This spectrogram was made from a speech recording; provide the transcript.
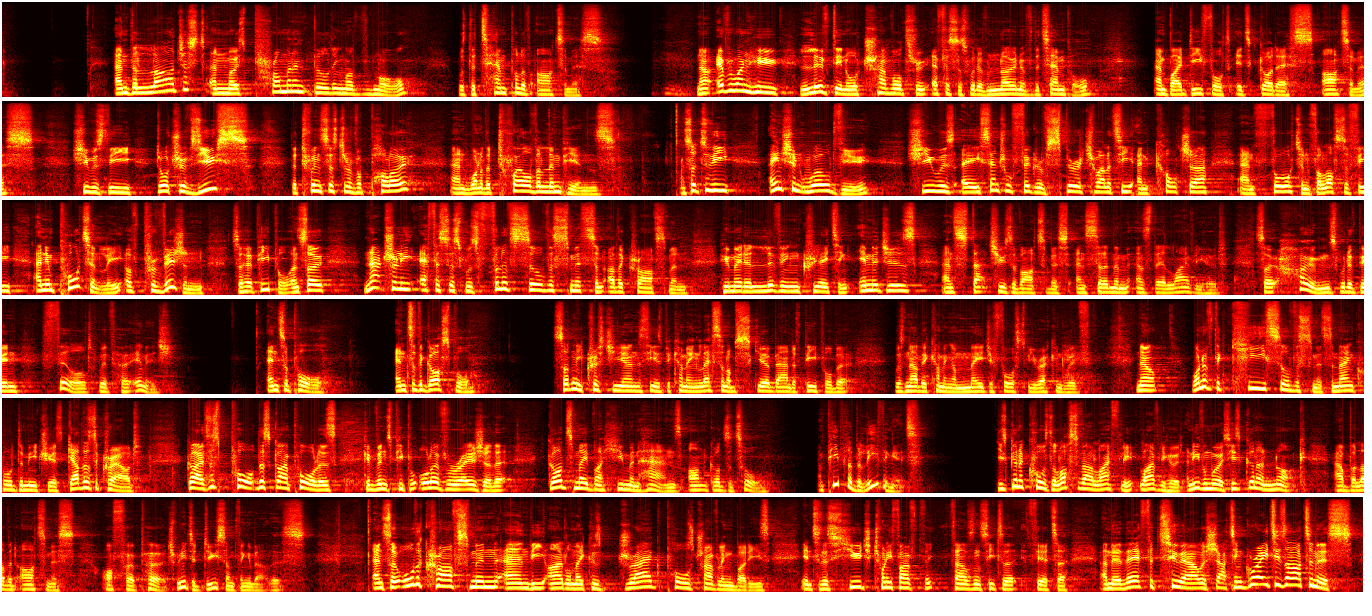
And the largest and most prominent building of them all was the Temple of Artemis. Now, everyone who lived in or traveled through Ephesus would have known of the temple, and by default, its goddess Artemis. She was the daughter of Zeus, the twin sister of Apollo, and one of the 12 Olympians. So, to the ancient worldview, she was a central figure of spirituality and culture and thought and philosophy, and importantly, of provision to her people. And so, naturally, Ephesus was full of silversmiths and other craftsmen who made a living creating images and statues of Artemis and selling them as their livelihood. So, homes would have been filled with her image. Enter Paul, enter the gospel. Suddenly, Christianity is becoming less an obscure band of people, but was now becoming a major force to be reckoned with. Now, one of the key silversmiths, a man called Demetrius, gathers a crowd. Guys, this, Paul, this guy Paul has convinced people all over Asia that gods made by human hands aren't gods at all. And people are believing it. He's going to cause the loss of our livelihood, and even worse, he's going to knock our beloved Artemis off her perch. We need to do something about this. And so all the craftsmen and the idol makers drag Paul's traveling buddies into this huge 25,000 seater theater, and they're there for two hours shouting, Great is Artemis!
